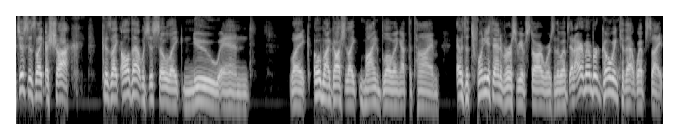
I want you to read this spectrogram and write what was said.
just as like a shock, because like all that was just so like new and like oh my gosh, like mind blowing at the time. It was the 20th anniversary of Star Wars and the website, and I remember going to that website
